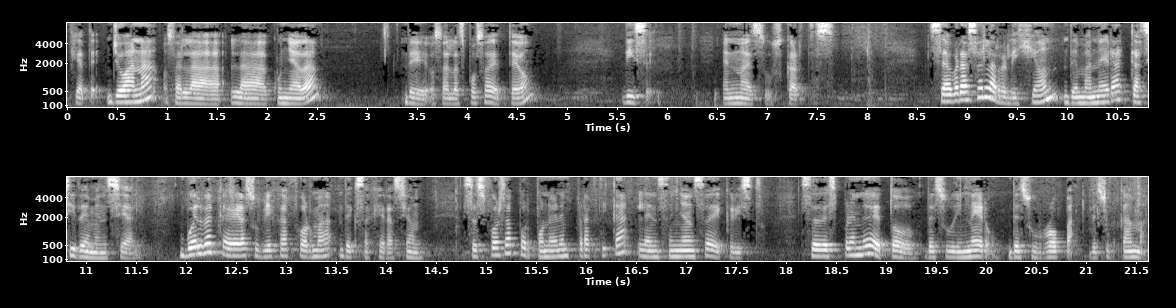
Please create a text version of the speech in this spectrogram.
Fíjate, Joana, o sea, la, la cuñada, de, o sea, la esposa de Teo, dice en una de sus cartas, se abraza la religión de manera casi demencial, vuelve a caer a su vieja forma de exageración, se esfuerza por poner en práctica la enseñanza de Cristo, se desprende de todo, de su dinero, de su ropa, de su cama,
